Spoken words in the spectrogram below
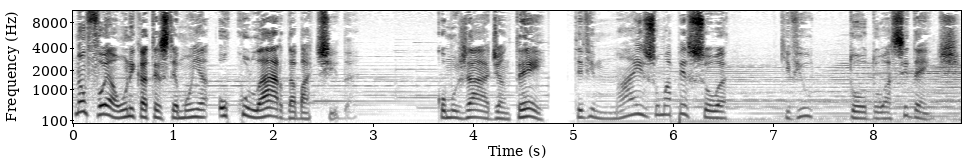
não foi a única testemunha ocular da batida. Como já adiantei, teve mais uma pessoa que viu todo o acidente.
